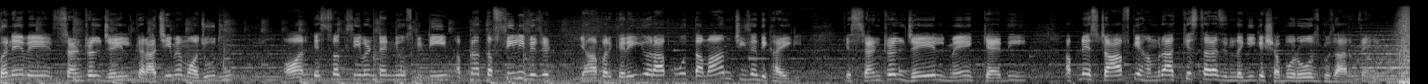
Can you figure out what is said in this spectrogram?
बने हुए सेंट्रल जेल कराची में मौजूद हूँ और इस वक्त सीवन टेन न्यूज़ की टीम अपना तफसीली विज़िट यहाँ पर करेगी और आपको वो तमाम चीज़ें दिखाएगी कि सेंट्रल जेल में कैदी अपने स्टाफ के हमरा किस तरह ज़िंदगी के शब रोज़ गुजारते हैं।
